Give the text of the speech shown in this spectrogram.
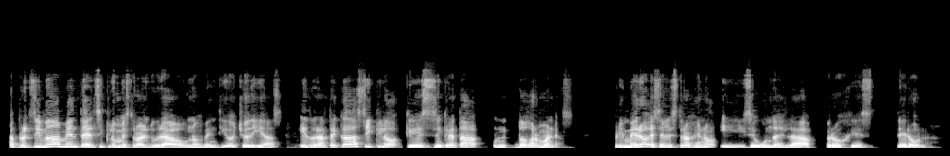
Aproximadamente el ciclo menstrual dura unos 28 días y durante cada ciclo que se secreta dos hormonas. Primero es el estrógeno y segundo es la progesterona.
